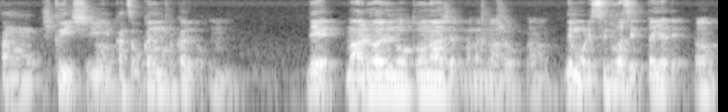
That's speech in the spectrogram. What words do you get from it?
あの低いしうん。かつお金もかかると。うん。で、まあ、あるあるの東南アジアで学びましょううん。でも俺セブは絶対嫌でうん。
